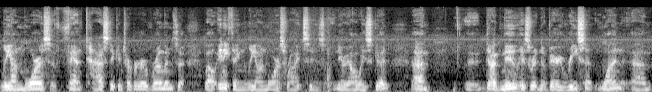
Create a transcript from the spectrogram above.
Leon Morris, a fantastic interpreter of Romans. Uh, well, anything Leon Morris writes is nearly always good. Um, Doug Moo has written a very recent one. Um,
